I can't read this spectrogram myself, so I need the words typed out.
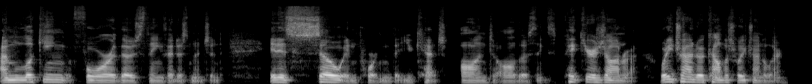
I'm looking for those things I just mentioned. It is so important that you catch on to all those things. Pick your genre. What are you trying to accomplish? What are you trying to learn?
